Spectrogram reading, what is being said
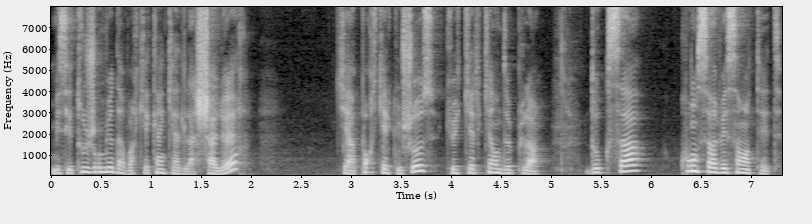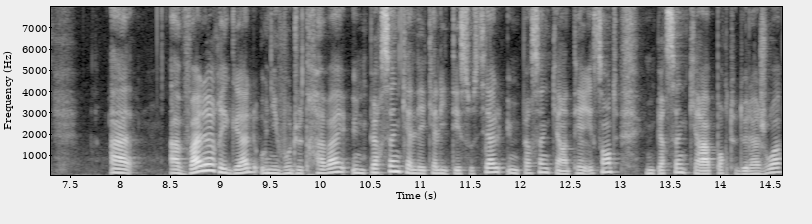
Mais c'est toujours mieux d'avoir quelqu'un qui a de la chaleur, qui apporte quelque chose, que quelqu'un de plat. Donc ça, conservez ça en tête. À, à valeur égale au niveau du travail, une personne qui a des qualités sociales, une personne qui est intéressante, une personne qui rapporte de la joie,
